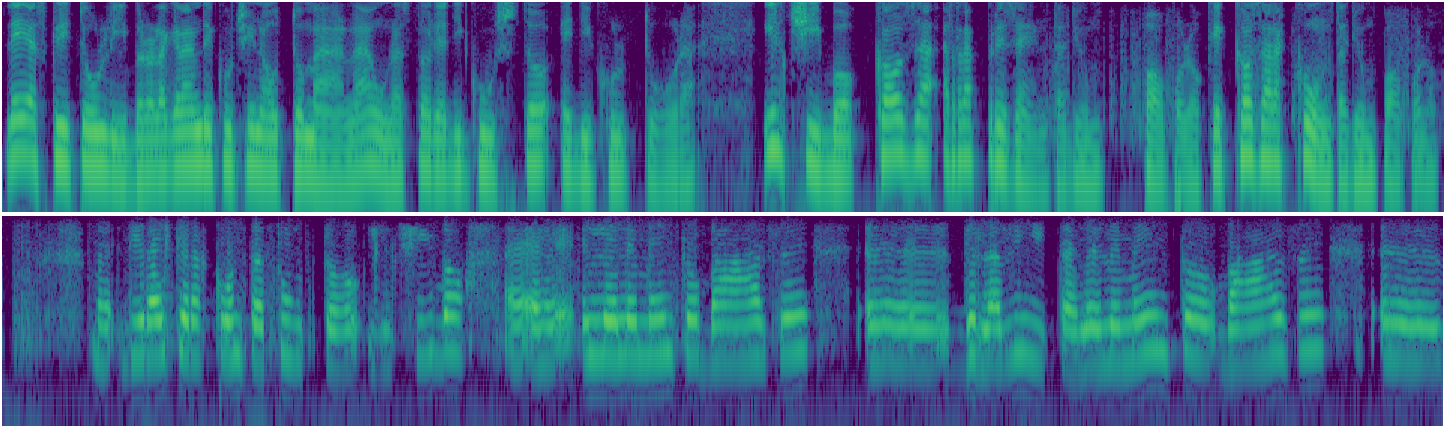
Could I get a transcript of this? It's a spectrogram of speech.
Lei ha scritto un libro, La grande cucina ottomana, una storia di gusto e di cultura. Il cibo cosa rappresenta di un popolo? Che cosa racconta di un popolo? Beh, direi che racconta tutto, il cibo è l'elemento base eh, della vita, l'elemento base eh,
